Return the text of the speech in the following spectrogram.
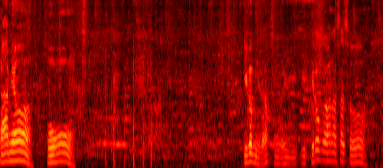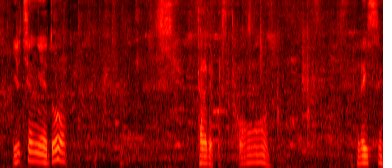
라면 오. 이겁니다. 이- 이런 거 하나 사서 1층에도 달아야 될 것 같습니다 오 레이스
